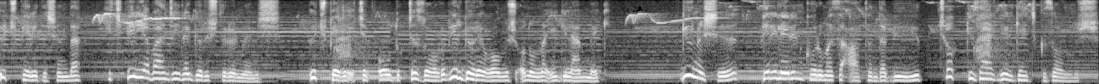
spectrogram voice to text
üç peri dışında hiçbir yabancıyla görüştürülmemiş. Üç peri için oldukça zorlu bir görev olmuş onunla ilgilenmek. Gün ışığı perilerin koruması altında büyüyüp çok güzel bir genç kız olmuş.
